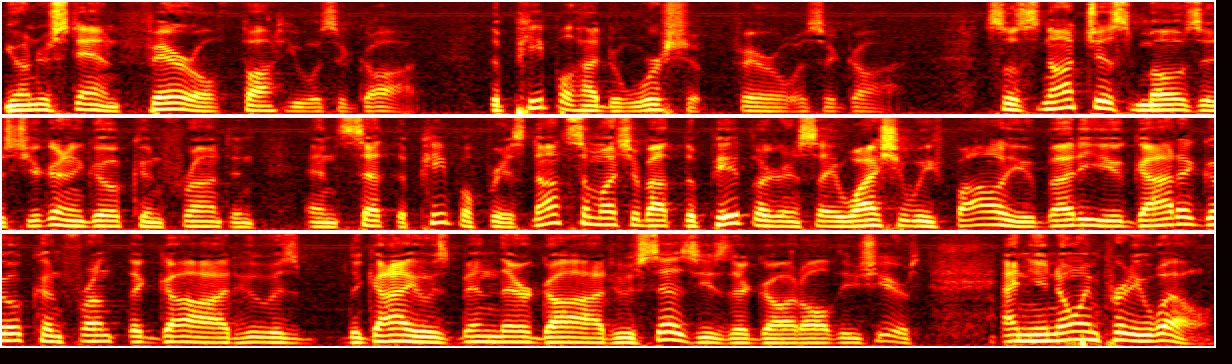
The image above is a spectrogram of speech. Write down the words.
You understand, Pharaoh thought he was a god. The people had to worship Pharaoh as a god. So it's not just Moses, you're going to go confront and, and set the people free. It's not so much about the people are going to say, Why should we follow you, buddy? You got to go confront the God who is the guy who's been their God, who says he's their God all these years. And you know him pretty well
